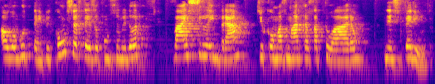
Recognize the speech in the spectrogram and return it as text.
ao longo do tempo. E com certeza o consumidor vai se lembrar de como as marcas atuaram nesse período.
